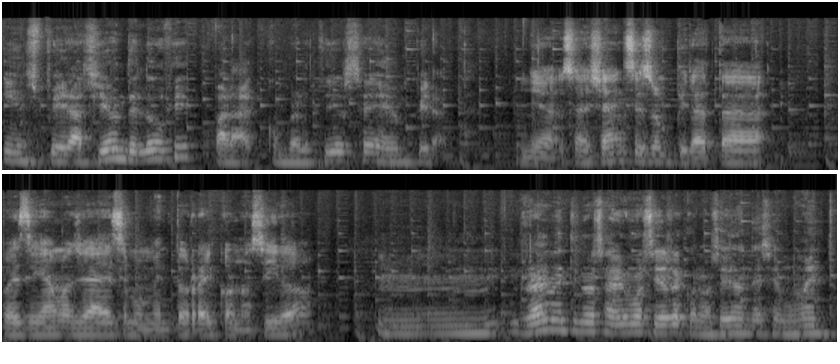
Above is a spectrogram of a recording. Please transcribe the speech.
inspiración de Luffy para convertirse en pirata. Ya, o sea, Shanks es un pirata, pues digamos ya ese momento reconocido. Mm, realmente no sabemos si es reconocido en ese momento.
